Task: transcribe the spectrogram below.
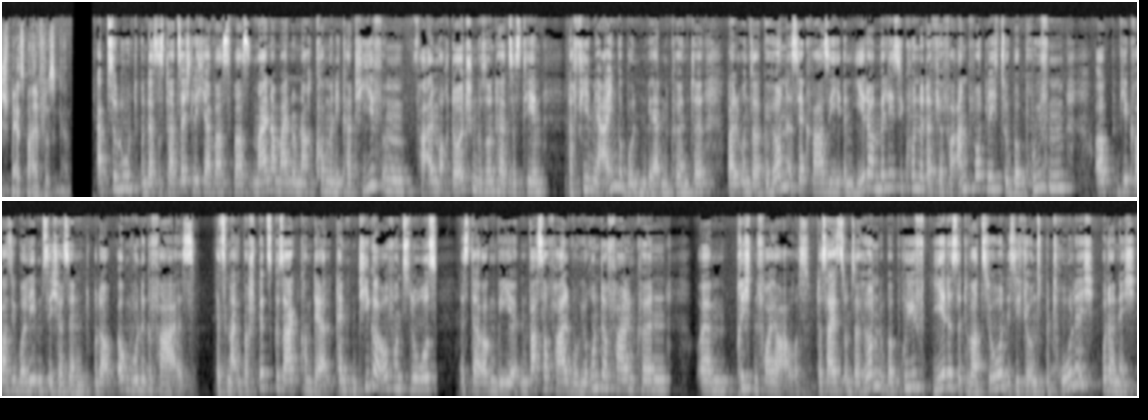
Schmerz beeinflussen kann. Absolut. Und das ist tatsächlich ja was, was meiner Meinung nach kommunikativ im vor allem auch deutschen Gesundheitssystem noch viel mehr eingebunden werden könnte, weil unser Gehirn ist ja quasi in jeder Millisekunde dafür verantwortlich, zu überprüfen, ob wir quasi überlebenssicher sind oder ob irgendwo eine Gefahr ist. Jetzt mal überspitzt gesagt, kommt der, rennt ein Tiger auf uns los, ist da irgendwie ein Wasserfall, wo wir runterfallen können, ähm, bricht ein Feuer aus. Das heißt, unser Hirn überprüft jede Situation, ist sie für uns bedrohlich oder nicht.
